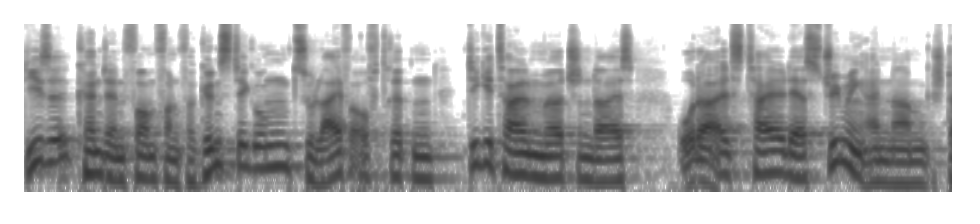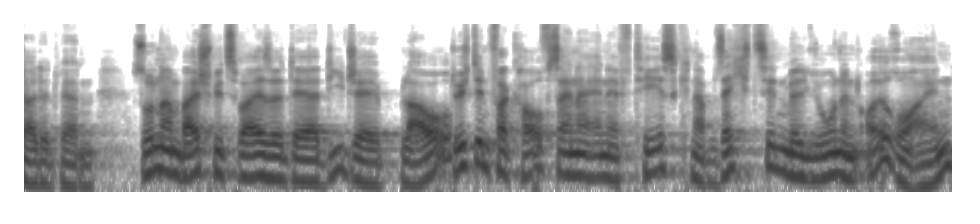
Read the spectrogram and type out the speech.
Diese könnte in Form von Vergünstigungen zu Live-Auftritten, digitalem Merchandise oder als Teil der Streaming-Einnahmen gestaltet werden. So nahm beispielsweise der DJ Blau durch den Verkauf seiner NFTs knapp 16 Millionen Euro ein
